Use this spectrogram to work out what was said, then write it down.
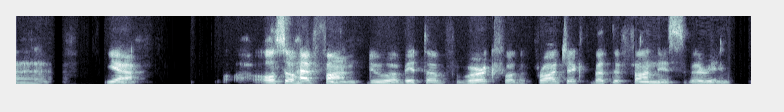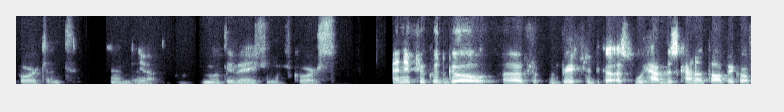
uh, yeah also have fun do a bit of work for the project but the fun is very important and uh, yeah motivation, of course. And if you could go uh, briefly, because we have this kind of topic of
